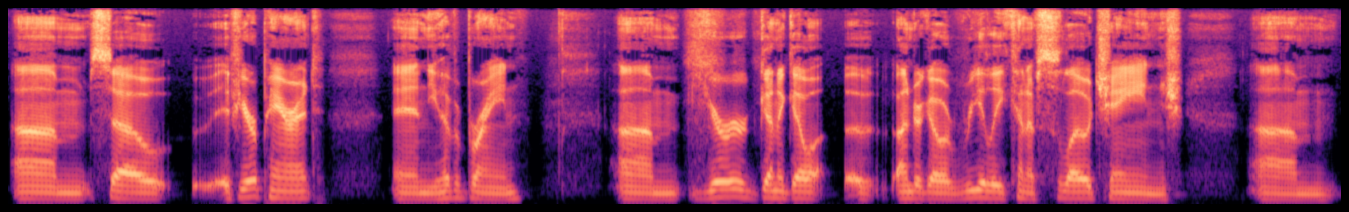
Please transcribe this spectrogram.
Um, so if you're a parent and you have a brain, um, you're going to go uh, undergo a really kind of slow change um,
